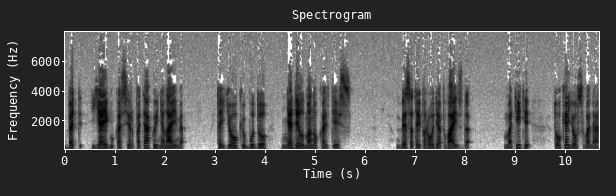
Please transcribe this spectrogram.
Bet jeigu kas ir pateko į nelaimę, tai jokių būdų ne dėl mano kaltės. Visa tai parodė apvaizdą. Matyti, tokia jos valia.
